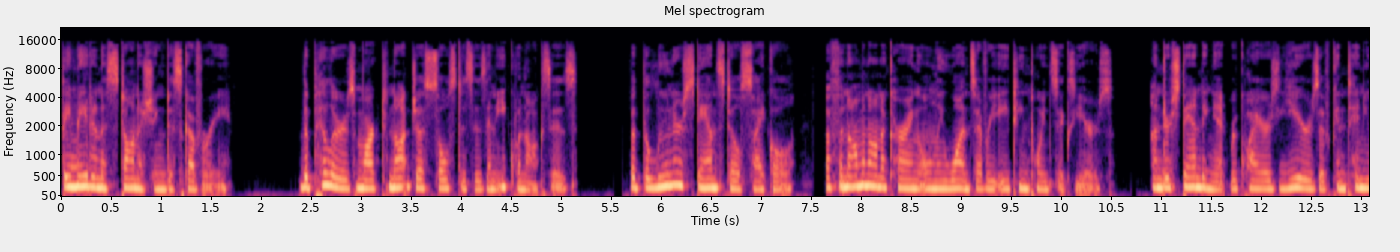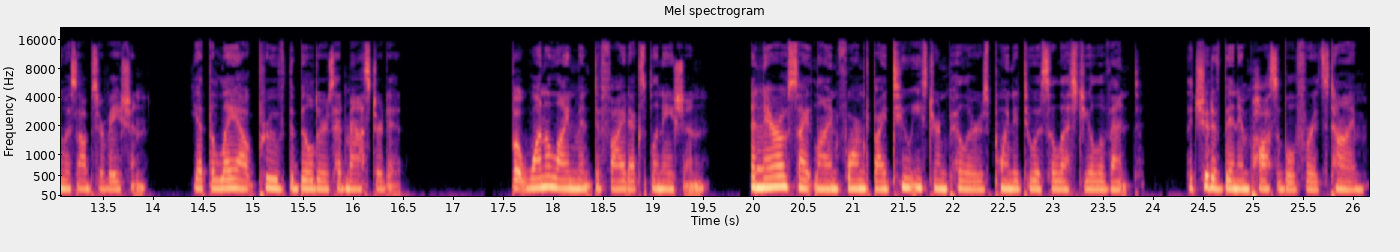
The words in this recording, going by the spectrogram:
they made an astonishing discovery. The pillars marked not just solstices and equinoxes, but the lunar standstill cycle, a phenomenon occurring only once every 18.6 years. Understanding it requires years of continuous observation, yet the layout proved the builders had mastered it. But one alignment defied explanation. A narrow sightline formed by two eastern pillars pointed to a celestial event that should have been impossible for its time.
